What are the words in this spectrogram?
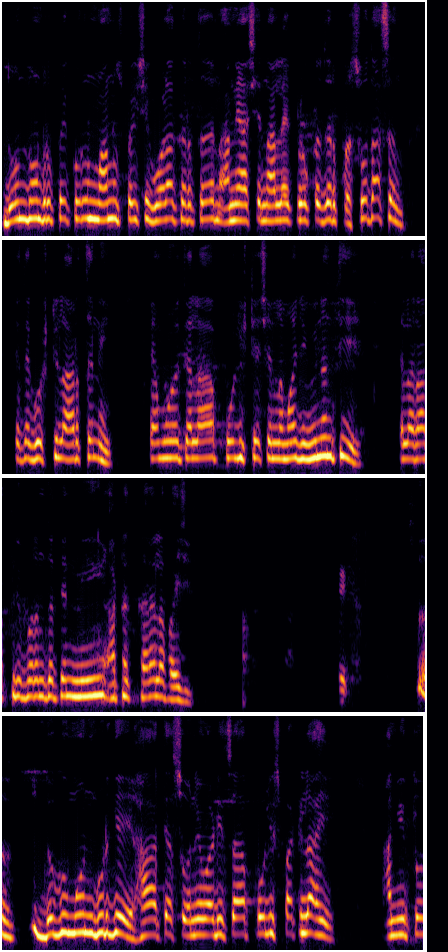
दोन दोन रुपये करून माणूस पैसे गोळा करतं आणि असे नालायक लोक जर फसवत असन तर त्या गोष्टीला अर्थ नाही. त्यामुळे त्याला पोलीस स्टेशनला माझी विनंती आहे. त्याला रात्रीपर्यंत त्यांनी अटक करायला पाहिजे. दगू मोहन गुडगे हा त्या सोनेवाडीचा पोलीस पाटील आहे. आणि तो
